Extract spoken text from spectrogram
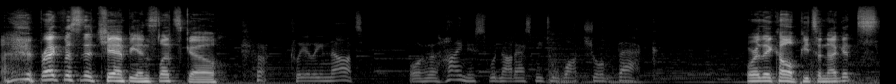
Breakfast of Champions, let's go. Clearly not, or Her Highness would not ask me to watch your back. Or they called pizza nuggets?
